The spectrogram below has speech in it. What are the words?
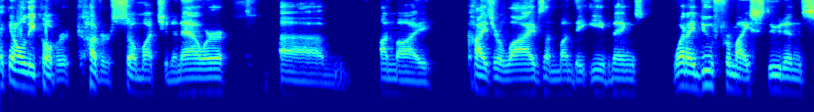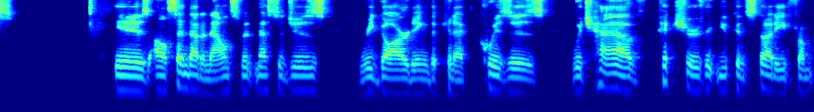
I can only cover cover so much in an hour um, on my Keiser Lives on Monday evenings. What I do for my students is I'll send out announcement messages regarding the Connect quizzes, which have pictures that you can study from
